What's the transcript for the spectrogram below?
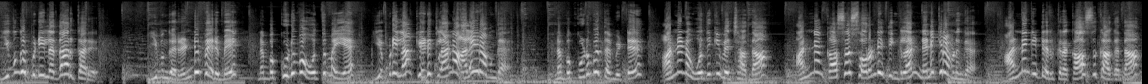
இவங்க பிடியில தான் இருக்காரு. இவங்க ரெண்டு பேருமே நம்ம குடும்ப ஒத்துமைய எப்படிலாம் கெடுக்கலாம்னு அலையறவங்க. நம்ம குடும்பத்தை விட்டு அண்ணனை ஒதுக்கி வச்சாதான் அண்ணன் காசை சுரண்டி திங்கலாம்னு நினைக்கிறவனுங்க. அண்ணன் கிட்ட இருக்கிற காசுக்காக தான்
